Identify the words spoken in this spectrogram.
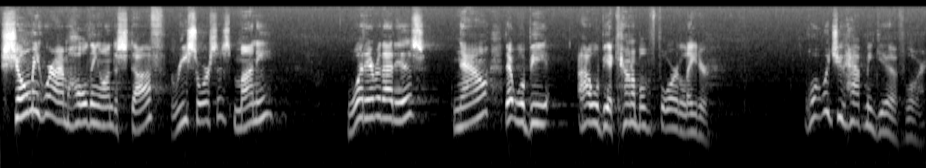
show me where I'm holding on to stuff, resources, money, whatever that is now that will be I will be accountable for later. What would you have me give, Lord?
